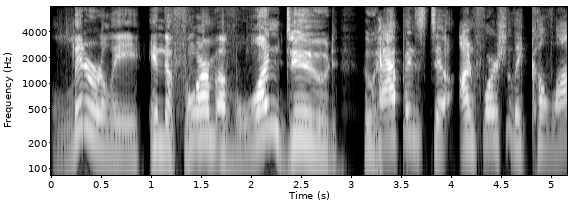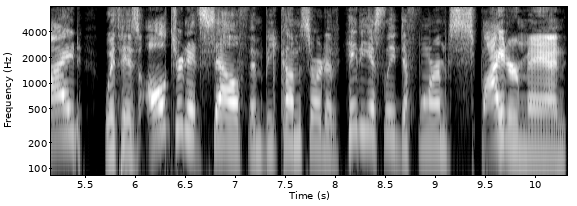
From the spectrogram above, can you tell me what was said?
literally in the form of one dude who happens to unfortunately collide with his alternate self and become sort of hideously deformed Spider Man.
